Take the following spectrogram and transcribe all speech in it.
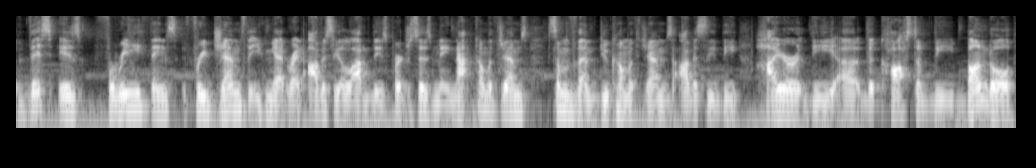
this is free things free gems that you can get right? Obviously a lot of these purchases may not come with gems. Some of them do come with gems. Obviously the higher the uh the cost of the bundle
